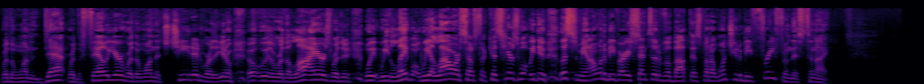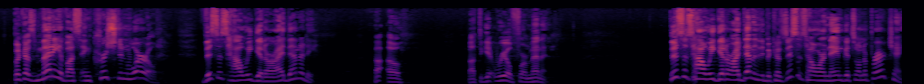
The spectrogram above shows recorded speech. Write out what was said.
We're the one in debt. We're the failure. We're the one that's cheated. We're the, you know, uh, we're the liars. We're the, we, we label, we allow ourselves to, because here's what we do. Listen to me, and I want to be very sensitive about this, but I want you to be free from this tonight. Because many of us in Christian world, this is how we get our identity. Uh-oh. About to get real for a minute. This is how we get our identity because this is how our name gets on the prayer chain.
